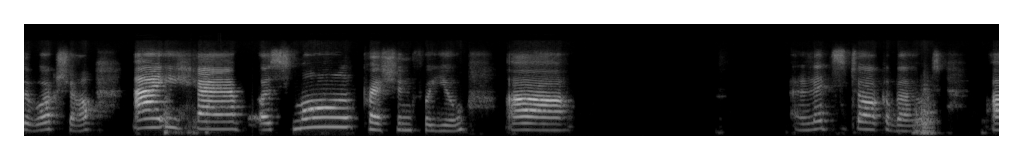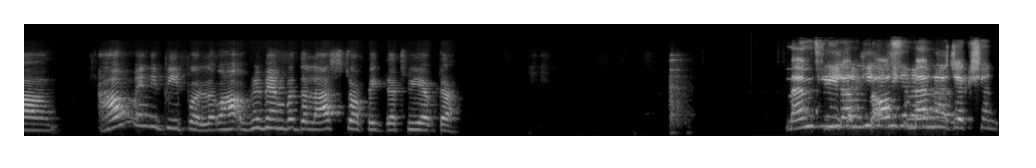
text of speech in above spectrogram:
the workshop I have a small question for you. Uh, let's talk about um, how many people remember the last topic that we have done? Ma'am freedom of ma'am rejection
